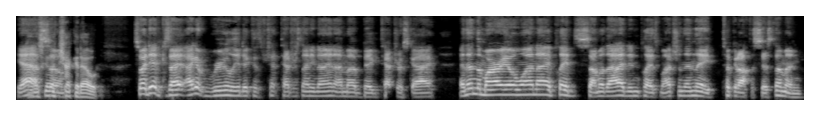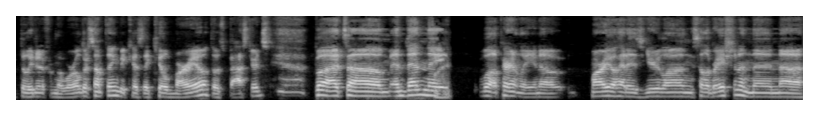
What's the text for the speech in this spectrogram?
Yeah, I was going so to check it out. So I did because I, I got really addicted to Tetris 99. I'm a big Tetris guy. And then the Mario one, I played some of that. I didn't play as much. And then they took it off the system and deleted it from the world or something because they killed Mario, those bastards. But, um, and then they, What? well, apparently, you know, Mario had his year long celebration and then, uh,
